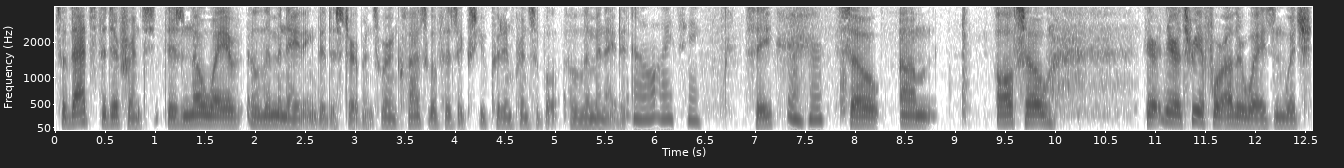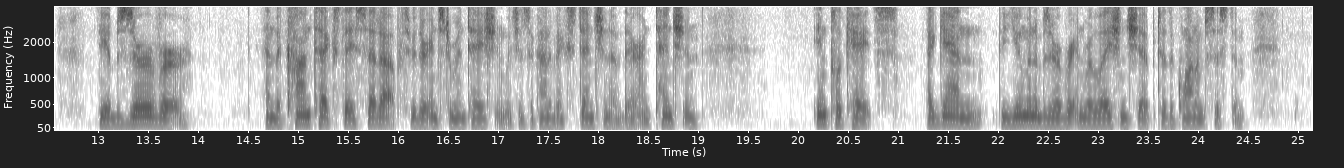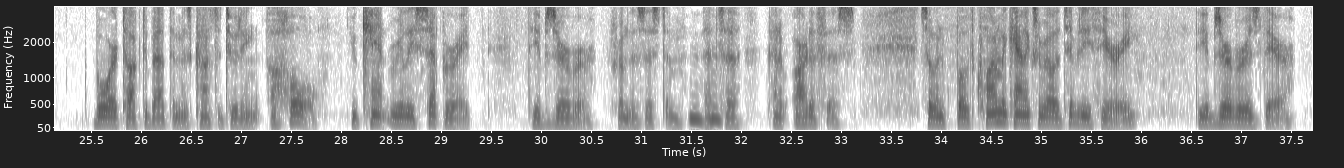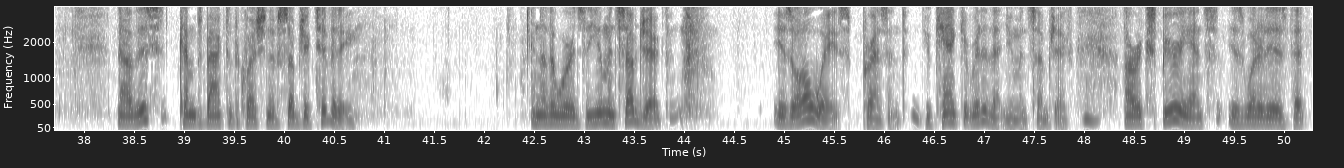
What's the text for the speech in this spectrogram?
So that's the difference. There's no way of eliminating the disturbance. Where in classical physics, you could, in principle, eliminate it. Oh, I see. See? mm-hmm. So um, also, there, there are three or four other ways in which the observer and the context they set up through their instrumentation, which is a kind of extension of their intention, implicates, again, the human observer in relationship to the quantum system. Bohr talked about them as constituting a whole. You can't really separate the observer from the system. Mm-hmm. That's a kind of artifice. So, in both quantum mechanics and relativity theory, the observer is there. Now, this comes back to the question of subjectivity. In other words, the human subject is always present. You can't get rid of that human subject. Hmm. Our experience is what it is that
